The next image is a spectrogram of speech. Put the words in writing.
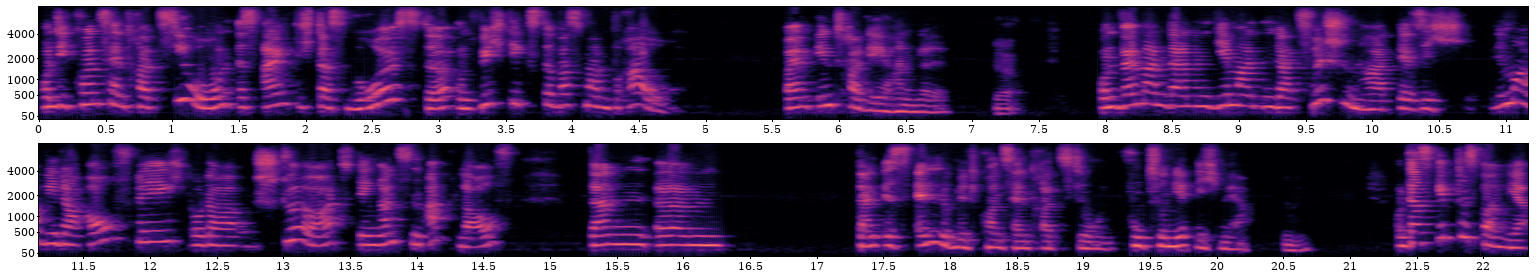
Und die Konzentration ist eigentlich das Größte und Wichtigste, was man braucht. beim Intraday-Handel. Ja. Und wenn man dann jemanden dazwischen hat, der sich immer wieder aufregt oder stört, den ganzen Ablauf, dann, ähm, dann ist Ende mit Konzentration. Funktioniert nicht mehr. Mhm. Und das gibt es bei mir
